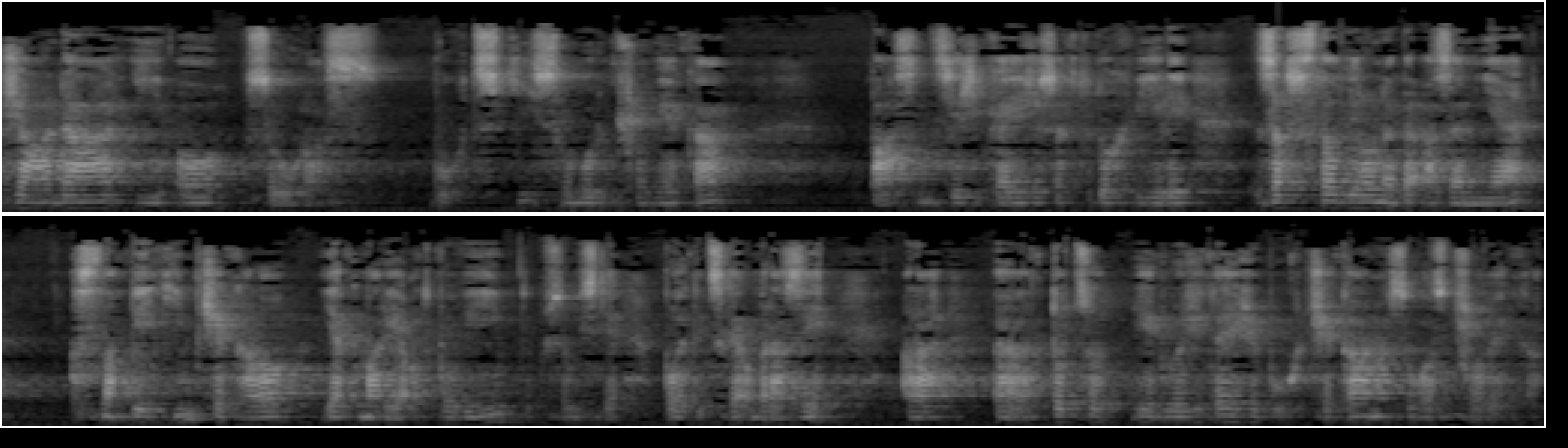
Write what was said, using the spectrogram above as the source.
žádá jí o souhlas. Bůh ctí svobodu člověka. Pásníci říkají, že se v tuto chvíli zastavilo nebe a země a s napětím čekalo, jak Maria odpoví. To už jsou jistě poetické obrazy, ale to, co je důležité, je, že Bůh čeká na souhlas člověka.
